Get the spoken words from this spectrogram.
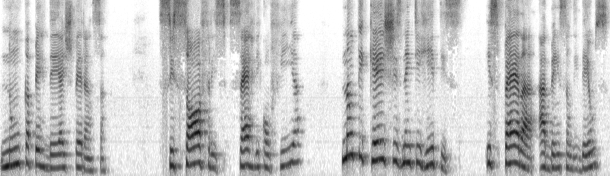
nunca perder a esperança. Se sofres, serve e confia, não te queixes nem te irrites. Espera a bênção de Deus,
